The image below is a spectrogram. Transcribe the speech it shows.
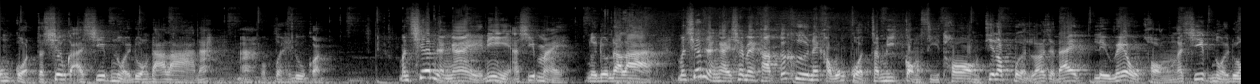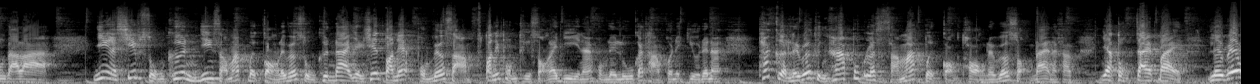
วงกฏจะเชื่อมกับอาชีพหน่วยดวงดารานะอะผมเปิดให้ดูก่อน มันเชื่อมอย่างไงนี่อาชีพใหม่หน่วยดวงดารา มันเชื่อมอย่างไงใช่ไหมครับก็คือในเขาวงกฏจะมีกล่องสีทองที่เราเปิดแล้วเราจะได้เลเวลของอาชีพหน่วยดวงดารา ยิ่งอาชีพสูงขึ้น ยิ่งสามารถเปิดกล่องเลเวลสูงขึ้นได้ อย่างเช่นตอนนี้ผมเลเวล3ตอนนี้ผมถือ2 ID นะ ผมเลยรู้ก็ถามคนในกิลด์ด้วยนะ ถ้าเกิดเลเวลถึง 5 ปุ๊บเราสามารถเปิดกล่องทองเลเวล2ได้นะครับ อย่าตกใจไปเลเวล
